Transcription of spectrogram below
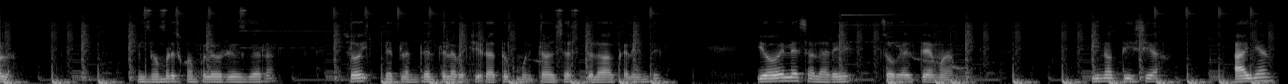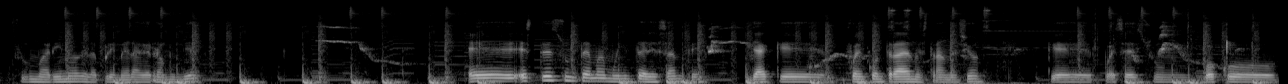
Hola, mi nombre es Juan Pablo Ríos Guerra, soy del plantel de la Bachillerato Comunitario del Ejército de Agua Caliente y hoy les hablaré sobre el tema y noticia hayan submarino de la Primera Guerra Mundial. Eh, este es un tema muy interesante ya que fue encontrada en nuestra nación, que pues es un poco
